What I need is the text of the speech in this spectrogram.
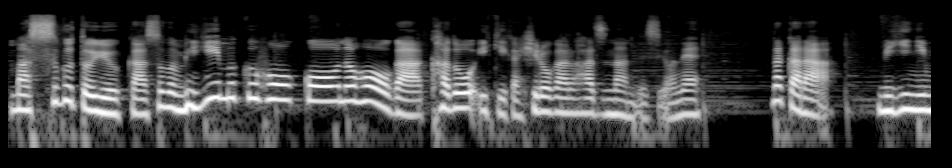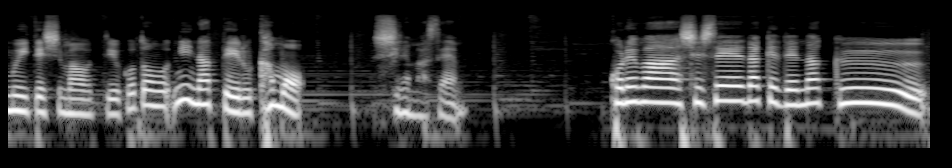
まっすぐというかその右向く方向の方が可動域が広がるはずなんですよね。だから右に向いてしまうっていうことになっているかもしれません。これは姿勢だけでなく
